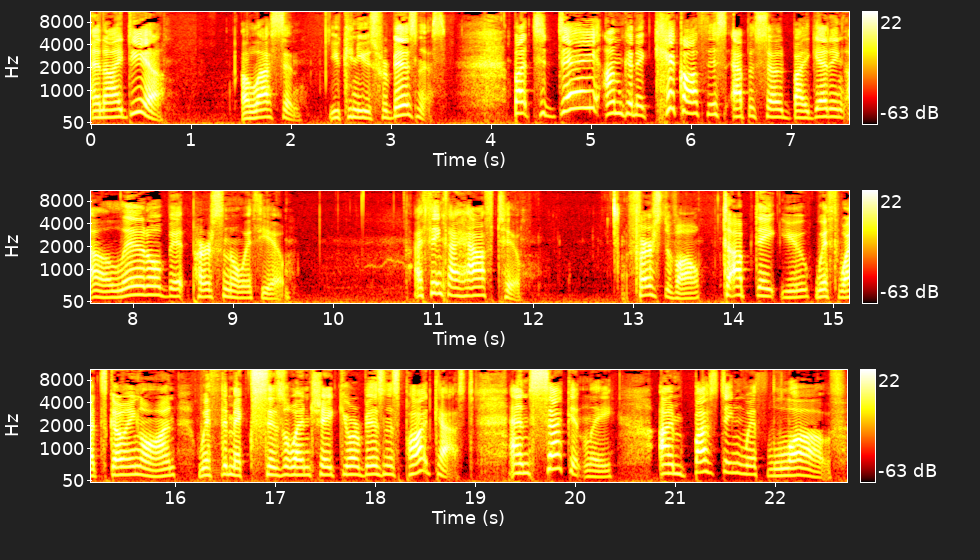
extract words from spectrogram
an idea, a lesson you can use for business. But today I'm going to kick off this episode by getting a little bit personal with you. I think I have to. First of all, to update you with what's going on with the Mix Sizzle and Shake Your Business podcast. And secondly, I'm busting with love.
